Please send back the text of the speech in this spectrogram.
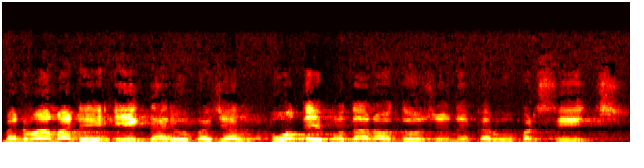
બનવા માટે એક ધાર્યું ભજન પોતે પોતાનો દોષ એને કરવું પડશે જ.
